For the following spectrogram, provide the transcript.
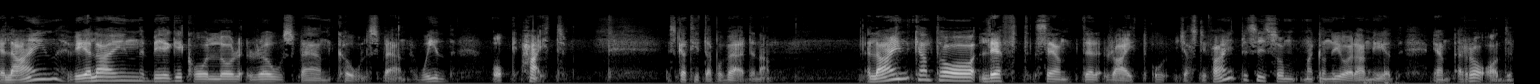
Align, V-line, BG-color, row-span, col-span, width och height. Vi ska titta på värdena. Align kan ta left, center, right och justify, precis som man kunde göra med en rad.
